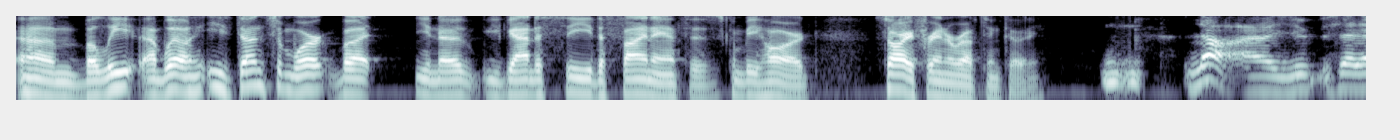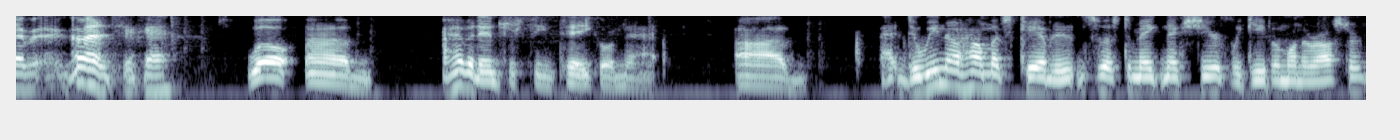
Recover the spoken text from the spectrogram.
um, believe uh, well, he's done some work, but you know, you got to see the finances. It's gonna be hard. Sorry for interrupting, Cody. No, uh, you said every. Go ahead, CK. Well, um, I have an interesting take on that. Um, do we know how much Cam Newton's supposed to make next year if we keep him on the roster?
